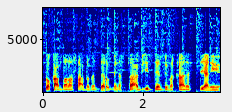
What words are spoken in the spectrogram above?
أتوقع مباراة صعبة بندر من الصعب جدا بمكانة يعني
